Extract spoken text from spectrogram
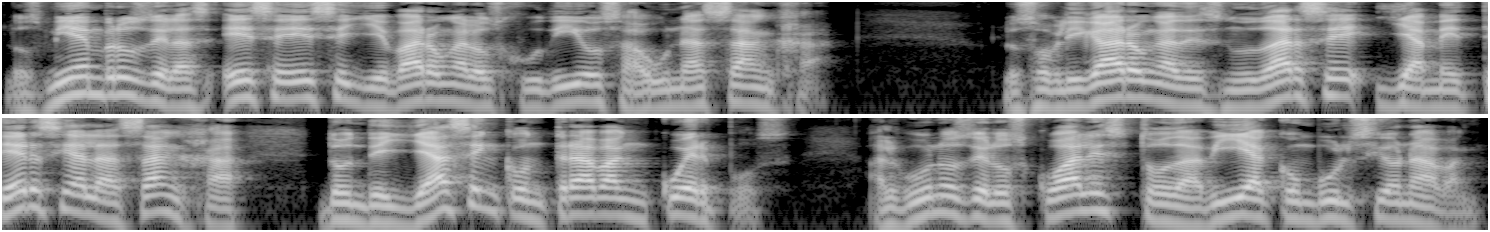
Los miembros de las SS llevaron a los judíos a una zanja. Los obligaron a desnudarse y a meterse a la zanja donde ya se encontraban cuerpos, algunos de los cuales todavía convulsionaban.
